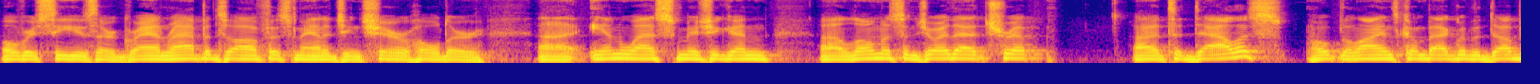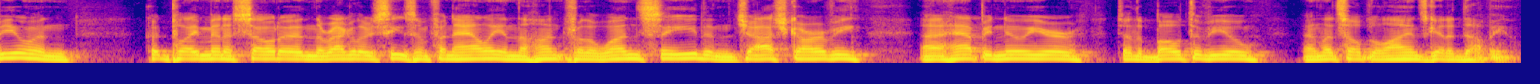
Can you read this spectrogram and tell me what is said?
oversees their Grand Rapids office, managing shareholder uh, in West Michigan. Uh, Lomas, enjoy that trip uh, to Dallas. Hope the Lions come back with a W and could play Minnesota in the regular season finale in the hunt for the one seed. And Josh Garvey, uh, Happy New Year to the both of you. And let's hope the Lions get a W.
